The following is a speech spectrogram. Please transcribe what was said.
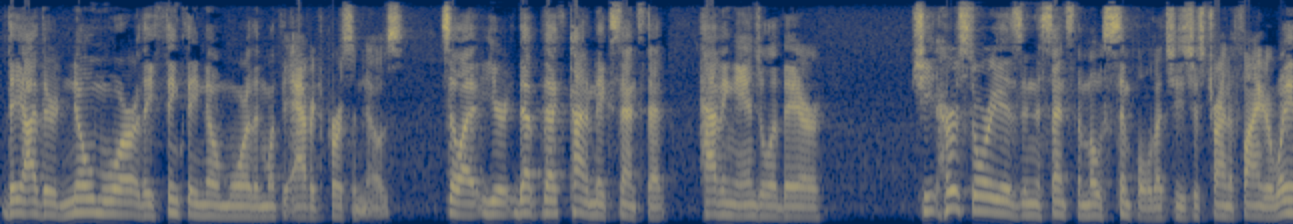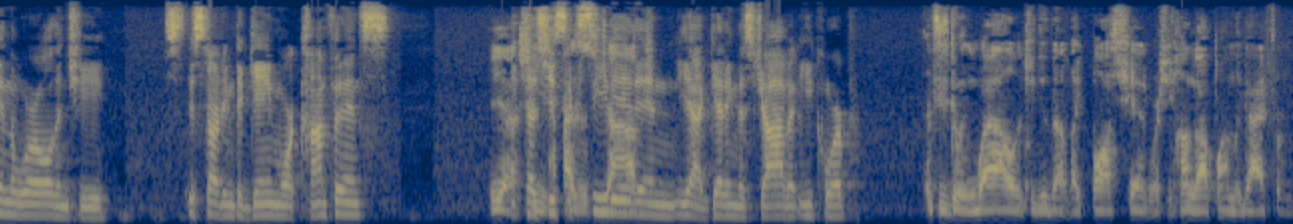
they either know more or they think they know more than what the average person knows. So I, you're, that that kind of makes sense that having Angela there she her story is in the sense the most simple that she's just trying to find her way in the world and she is starting to gain more confidence Yeah. because she, this succeeded in yeah getting this job at E Corp. and she's doing well and she did that like boss shit where she hung up on the guy from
